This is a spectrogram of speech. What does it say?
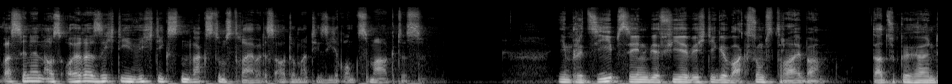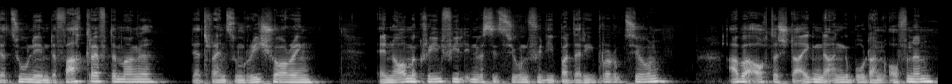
was sind denn aus eurer Sicht die wichtigsten Wachstumstreiber des Automatisierungsmarktes? Im Prinzip sehen wir vier wichtige Wachstumstreiber. Dazu gehören der zunehmende Fachkräftemangel, der Trend zum Reshoring, enorme Greenfield-Investitionen für die Batterieproduktion, aber auch das steigende Angebot an offenen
